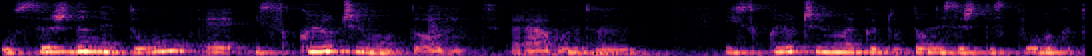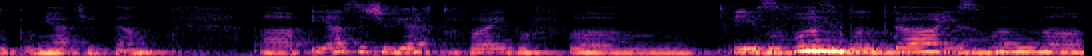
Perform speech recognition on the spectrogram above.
осъждането е изключено от този вид работа. Mm-hmm. Изключено е като то не съществува като понятие там. А, и аз заживях това и в а, извън, извън, да, извън а,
